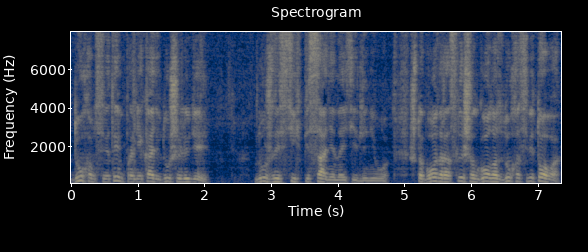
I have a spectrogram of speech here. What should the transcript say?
Духом Святым проникать в души людей. нужный стих Писания найти для него, чтобы он расслышал голос Духа Святого.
